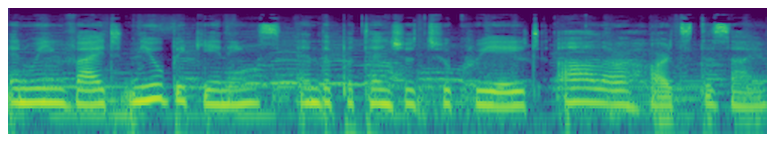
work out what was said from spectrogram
and we invite new beginnings and the potential to create all our heart's desire.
